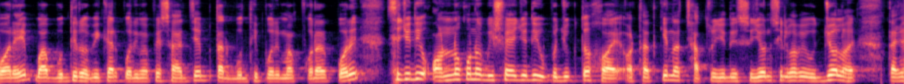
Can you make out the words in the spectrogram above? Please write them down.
পরে বা বুদ্ধির অভিকার পরিমাপের সাহায্যে তার বুদ্ধি পরিমাপ করার পরে সে যদি অন্য কোনো বিষয়ে যদি উপযুক্ত হয়, অর্থাৎ কি না, ছাত্র যদি সৃজনশীলভাবে উজ্জ্বল হয়, তাকে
